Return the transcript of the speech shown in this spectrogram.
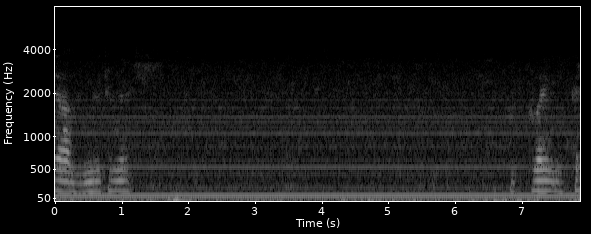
Yeah, I'm new to this. The grey pitch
